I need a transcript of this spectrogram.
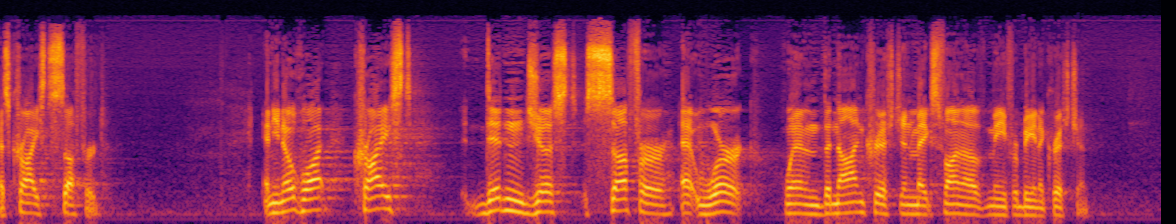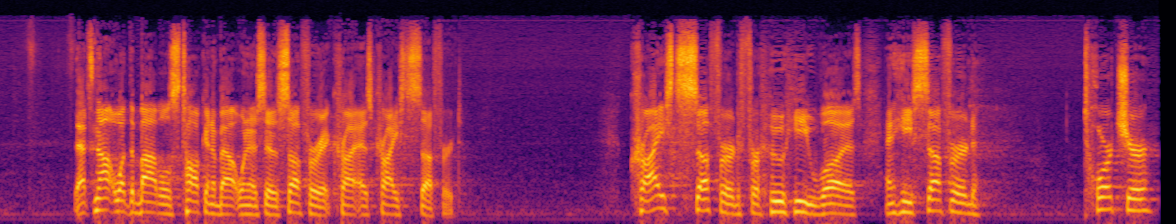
as Christ suffered. And you know what? Christ didn't just suffer at work when the non Christian makes fun of me for being a Christian. That's not what the Bible is talking about when it says suffer as Christ suffered. Christ suffered for who he was, and he suffered torture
